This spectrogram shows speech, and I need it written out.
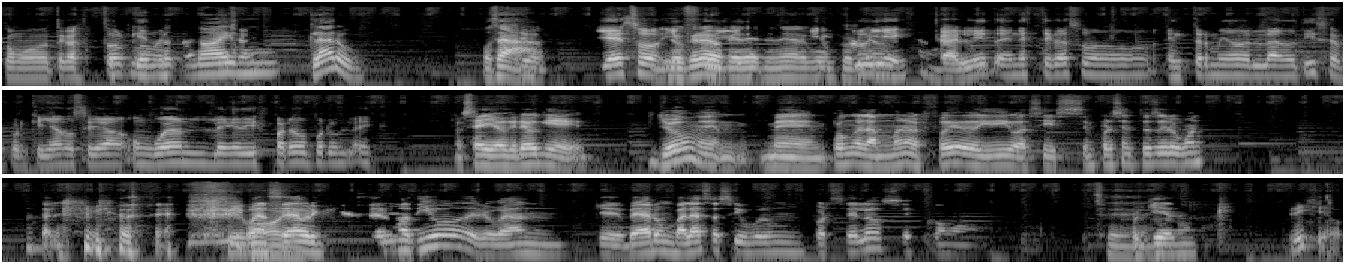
como trastorno. No, hay un- Claro. O sea, Y eso yo creo que debe tener algún influye problema. caleta en este caso en términos de la noticia, porque ya no sería un weón le disparó por un like. O sea, yo creo que yo me, me pongo las manos al fuego y digo así, 100% seguro weón. Tal. Sí, Bueno, pues, sea obvio. porque sea el motivo del weón que pegar un balazo así por un por celos es como. Sí. Porque es rígido.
